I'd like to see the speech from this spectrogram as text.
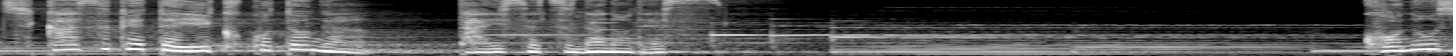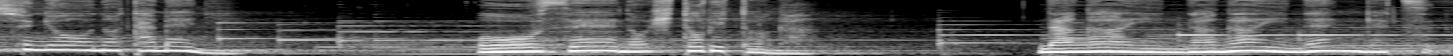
近づけていくことが大切なのです。この修行のために大勢の人々が長い長い年月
